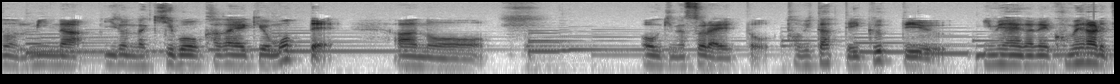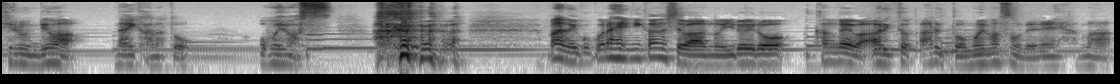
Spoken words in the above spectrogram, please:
どんみんないろんな希望、輝きを持って、あの、大きな空へと飛び立っていくっていう意味合いがね、込められてるんではないかなと思います。まあね、ここら辺に関しては、あの、いろいろ考えはあると、あると思いますのでね、まあ、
